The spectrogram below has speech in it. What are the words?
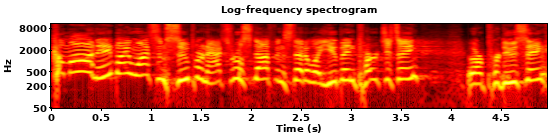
Come on, anybody want some supernatural stuff instead of what you've been purchasing or producing?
